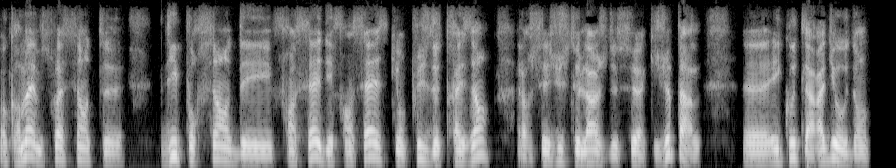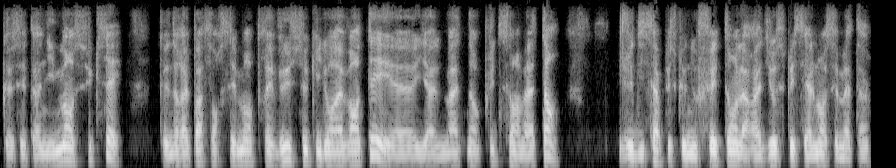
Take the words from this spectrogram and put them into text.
Oh, quand même, 70% des Français et des Françaises qui ont plus de 13 ans, alors c'est juste l'âge de ceux à qui je parle, euh, écoutent la radio. Donc euh, c'est un immense succès que n'auraient pas forcément prévu ceux qui l'ont inventé euh, il y a maintenant plus de 120 ans. Je dis ça puisque nous fêtons la radio spécialement ce matin.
